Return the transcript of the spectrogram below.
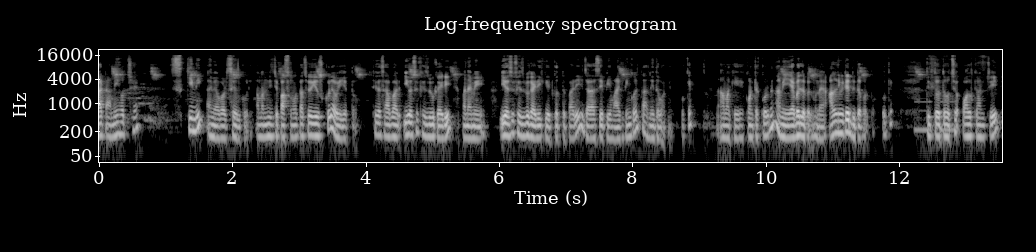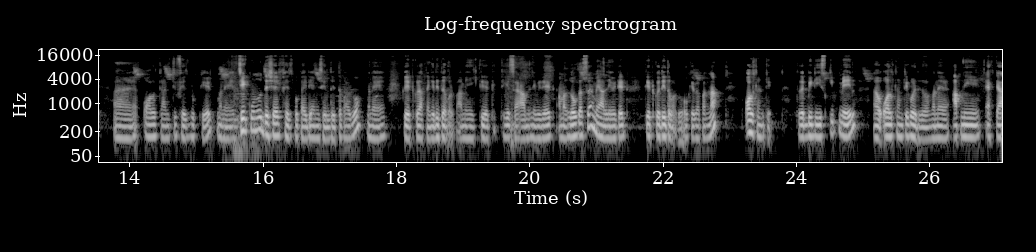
বাট আমি হচ্ছে কিনি আমি আবার সেল করি। আমার নিজে পার্সোনাল কাছে ইউজ করি ওই তো ঠিক আছে? আবার ইউএসএ ফেসবুক আইডি মানে আমি ইউএসএ ফেসবুক আইডি ক্রিয়েট করতে পারি, যারা সিপি মার্কেটিং করে, তারা নিতে পারবেন ওকে আমাকে কন্ট্যাক্ট করবেন, আমি অ্যাভেলেবেল মানে আনলিমিটেড দিতে পারব ওকে তৃতীয়ত হচ্ছে all country all country Facebook create মানে যে কোনো দেশের ফেসবুক আইডি আমি সেল দিতে পারব মানে ক্রিয়েট করে আপনাকে দিতে পারব। আমি ক্রিয়েট ঠিক আছে আনলিমিটেড আমার লোক আছে, আমি আনলিমিটেড ক্রিয়েট করে দিতে পারব ওকে ব্যাপার না? অল কান্ট্রি তাহলে BD skip mail all country করে দিতে পারব। মানে আপনি একটা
